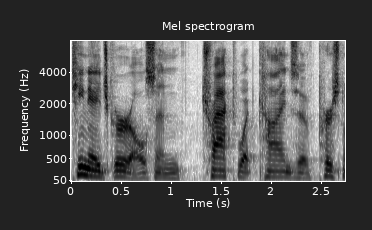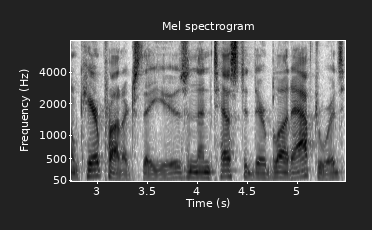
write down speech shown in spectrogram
teenage girls and tracked what kinds of personal care products they use and then tested their blood afterwards.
